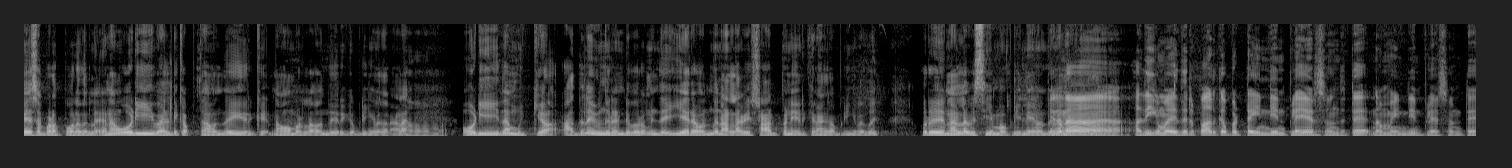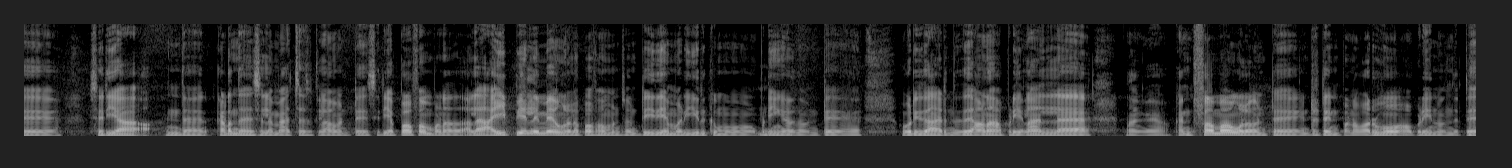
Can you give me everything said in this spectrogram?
பேசப்பட போகிறதில்ல ஏன்னா ஓடிஐ வேர்ல்டு கப் தான் வந்து இருக்குது நவம்பரில் வந்து இருக்குது அப்படிங்கிறதுனால ஓடிஐ தான் முக்கியம். அதில் இவங்க ரெண்டு பேரும் இந்த இயரை வந்து நல்லாவே ஸ்டார்ட் பண்ணியிருக்கிறாங்க அப்படிங்கிறது ஒரு நல்ல விஷயம் அப்படின்னே வந்து ஏன்னா அதிகமாக எதிர்பார்க்கப்பட்ட இந்தியன் பிளேயர்ஸ் வந்துட்டு நம்ம இந்தியன் பிளேயர்ஸ் வந்துட்டு சரியா இந்த கடந்த சில மேட்சஸ்க்கெலாம் வந்துட்டு சரியாக பெர்ஃபார்ம் பண்ணாததால் ஐபிஎல்லையுமே அவங்களோட பெர்ஃபார்மன்ஸ் வந்துட்டு இதே மாதிரி இருக்குமோ அப்படிங்கிறத வந்துட்டு ஒரு இதாக இருந்தது. ஆனால் அப்படியெல்லாம் இல்லை. நாங்கள் கன்ஃபார்மாக அவங்கள வந்துட்டு என்டர்டெயின் பண்ண வருவோம் அப்படின்னு வந்துட்டு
